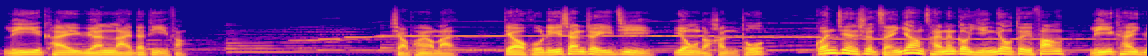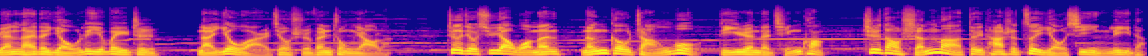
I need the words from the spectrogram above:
离开原来的地方。小朋友们，“调虎离山”这一计用的很多，关键是怎样才能够引诱对方？离开原来的有利位置，那诱饵就十分重要了。这就需要我们能够掌握敌人的情况，知道什么对他是最有吸引力的。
